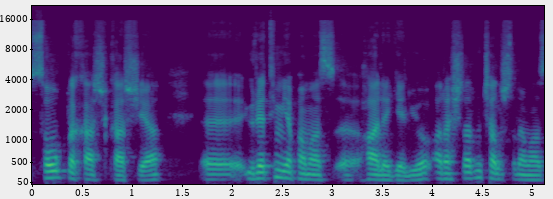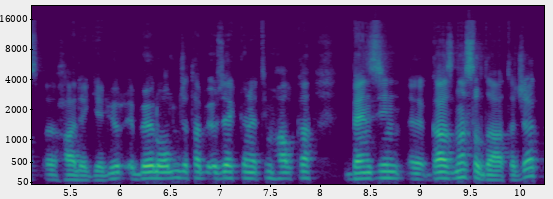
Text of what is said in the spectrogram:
soğukla karşı karşıya, e, üretim yapamaz e, hale geliyor, araçlarını çalıştıramaz e, hale geliyor. E, böyle olunca tabii özel yönetim halka benzin, e, gaz nasıl dağıtacak?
